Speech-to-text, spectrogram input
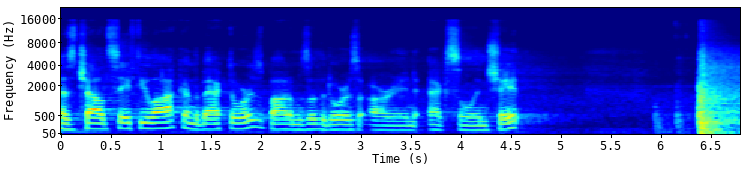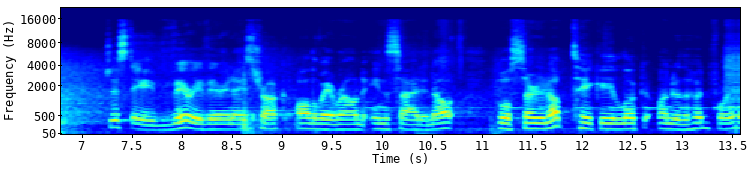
Has child safety lock on the back doors. Bottoms of the doors are in excellent shape. just a very, very nice truck all the way around inside and out. We'll start it up, take a look under the hood for you.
